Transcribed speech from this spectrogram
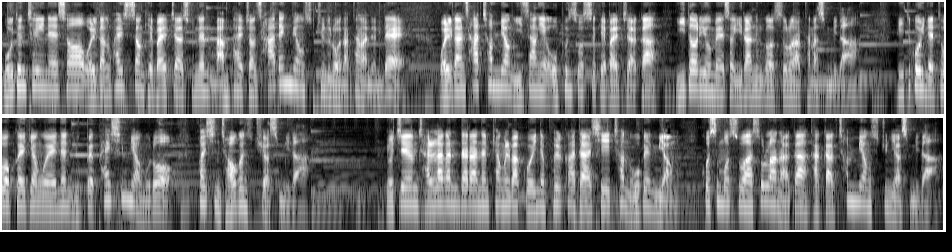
모든 체인에서 월간 활성 개발자 수는 18,400명 수준으로 나타났는데 월간 4,000명 이상의 오픈소스 개발자가 이더리움에서 일하는 것으로 나타났습니다. 비트코인 네트워크의 경우에는 680명으로 훨씬 적은 수치였습니다. 요즘 잘 나간다라는 평을 받고 있는 폴카닷이 1,500명, 코스모스와 솔라나가 각각 1,000명 수준이었습니다.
